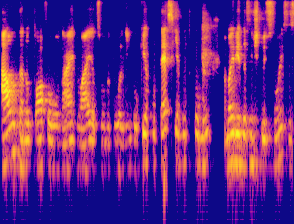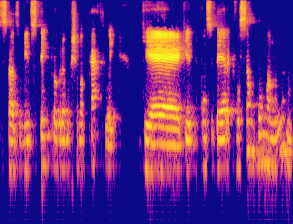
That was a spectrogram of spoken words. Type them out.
alta no TOEFL ou no IELTS ou no Duolingo, o que acontece e é muito comum, a maioria das instituições dos Estados Unidos tem um programa que chama Pathway, que é que considera que você é um bom aluno,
